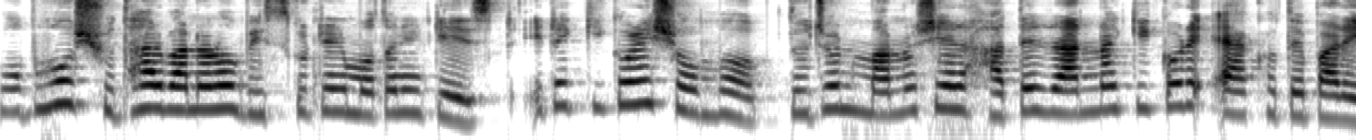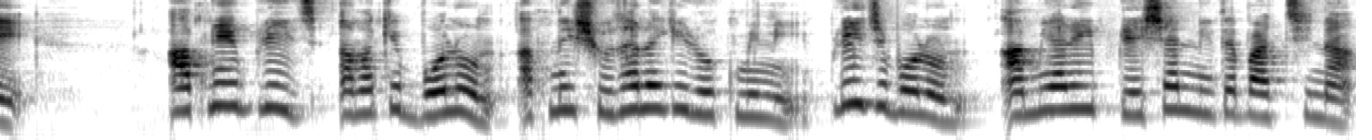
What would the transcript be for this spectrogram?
হুবহু সুধার বানানো বিস্কুটের মতনই টেস্ট এটা কি করে সম্ভব? দুজন মানুষের হাতের রান্না কি করে এক হতে পারে? আপনি প্লিজ আমাকে বলুন, আপনি সুধা নাকি রুক্মিণী? প্লিজ বলুন, আমি আর এই প্রেশার নিতে পারছি না।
